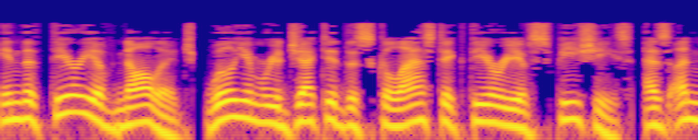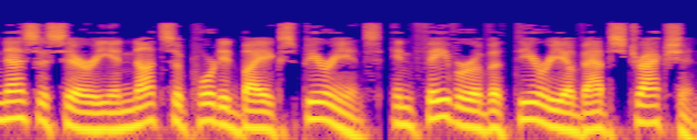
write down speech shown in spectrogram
In the theory of knowledge, William rejected the scholastic theory of species, as unnecessary and not supported by experience, in favor of a theory of abstraction.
